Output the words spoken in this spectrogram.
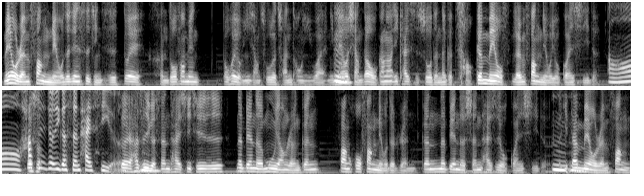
没有人放牛这件事情，其实对很多方面都会有影响。除了传统以外，你没有嗯想到我刚刚一开始说的那个草跟没有人放牛有关系的。哦，它是就一个生态系了，对，它是一个嗯生态系。其实那边的牧羊人跟放或放牛的人跟那边的生态是有关系的。嗯嗯一旦没有人放，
